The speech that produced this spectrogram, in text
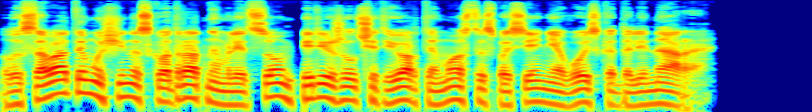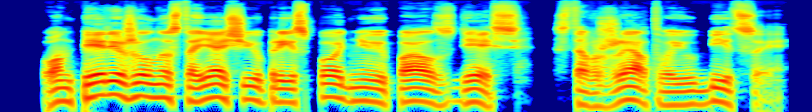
Лысоватый мужчина с квадратным лицом пережил четвертый мост и спасение войска Долинара. Он пережил настоящую преисподнюю и пал здесь, став жертвой убийцы.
